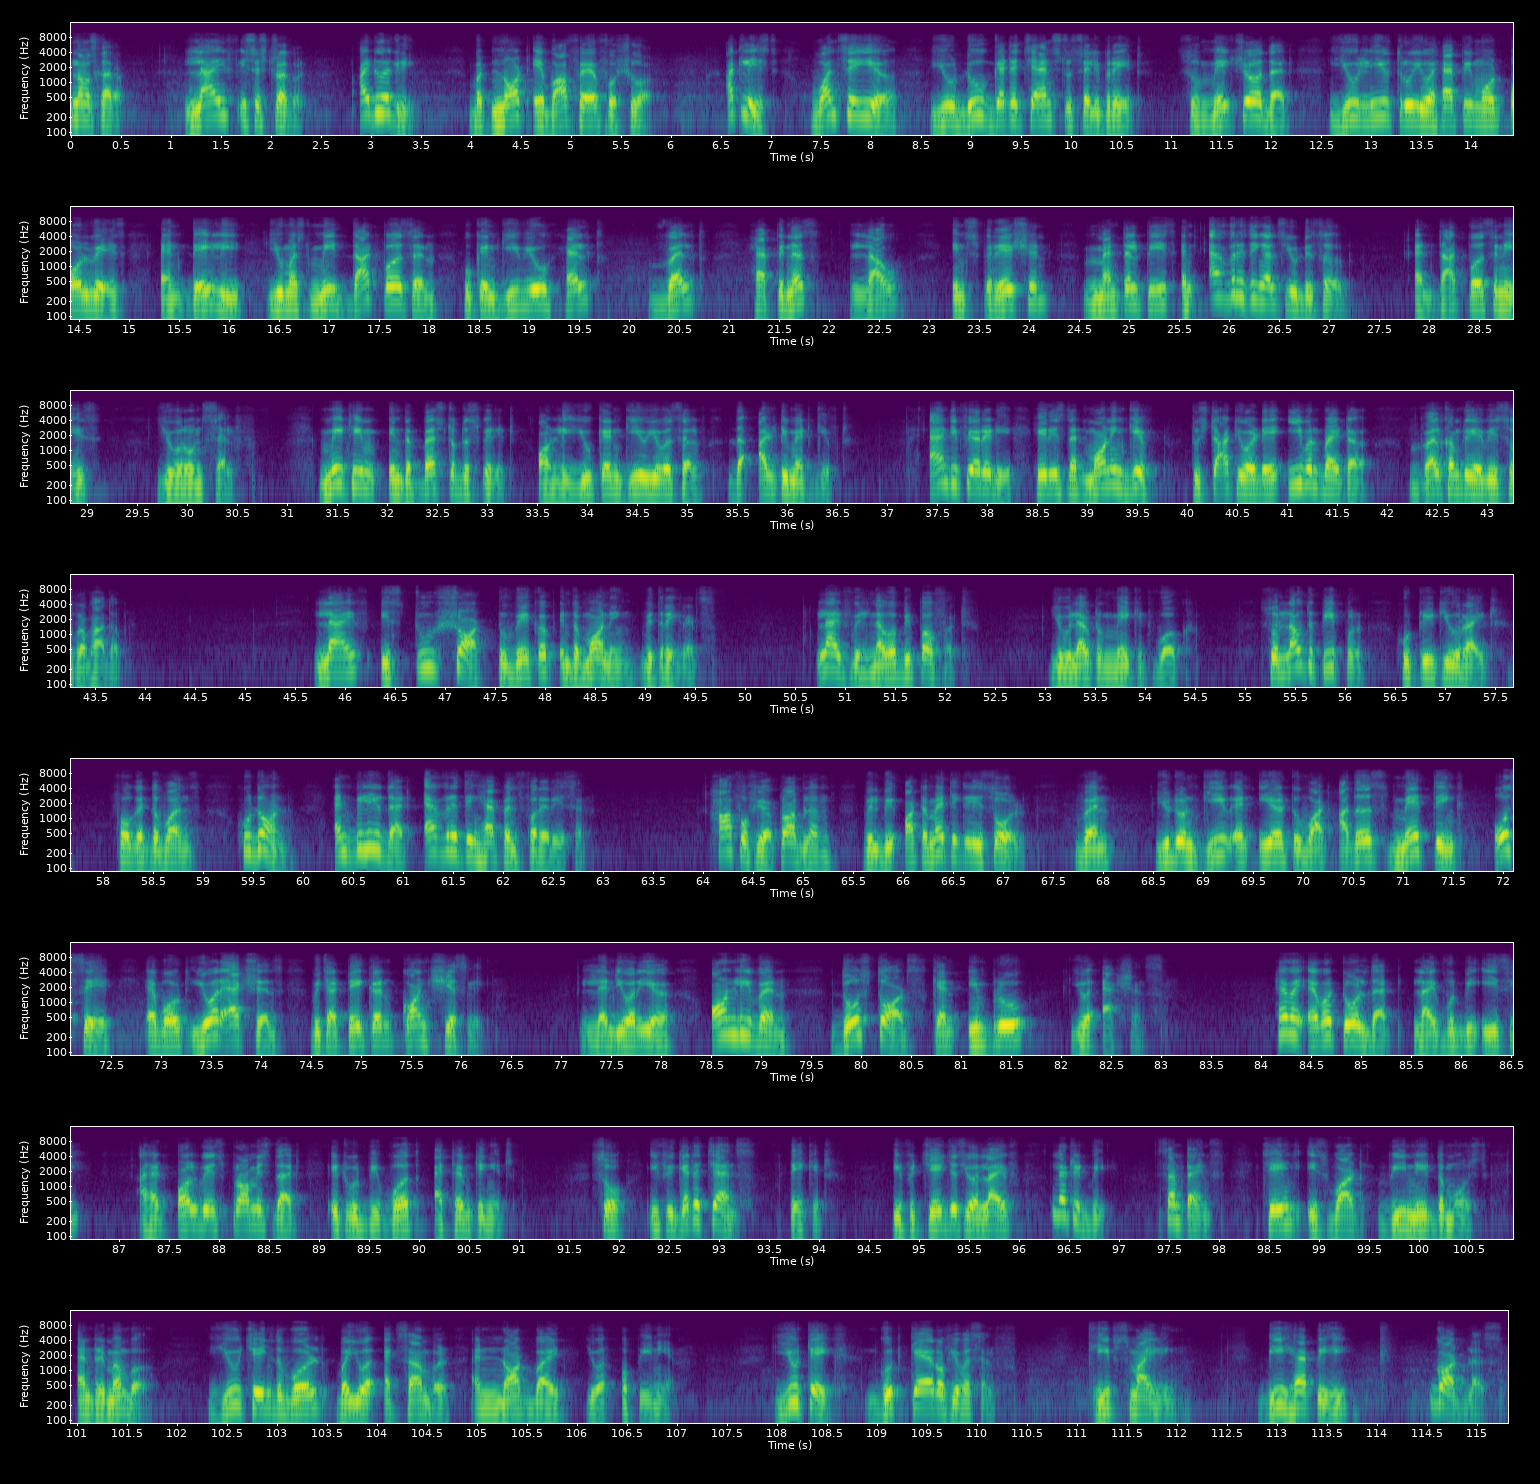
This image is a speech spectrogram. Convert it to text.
Namaskaram. Life is a struggle. I do agree, but not a warfare for sure. At least once a year, you do get a chance to celebrate. So make sure that you live through your happy mode always, and daily you must meet that person who can give you health, wealth, happiness, love, inspiration, mental peace, and everything else you deserve. And that person is your own self. Meet him in the best of the spirit. Only you can give yourself the ultimate gift. And if you are ready, here is that morning gift to start your day even brighter. Welcome to AV Suprabhatam. Life is too short to wake up in the morning with regrets. Life will never be perfect. You will have to make it work. So love the people who treat you right. Forget the ones who don't and believe that everything happens for a reason. Half of your problems will be automatically solved when you don't give an ear to what others may think or say about your actions which are taken consciously. Lend your ear only when those thoughts can improve your actions. Have I ever told that life would be easy? I had always promised that it would be worth attempting it. So, if you get a chance, take it. If it changes your life, let it be. Sometimes change is what we need the most. And remember, you change the world by your example and not by your opinion. You take good care of yourself. Keep smiling. Be happy. God bless.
